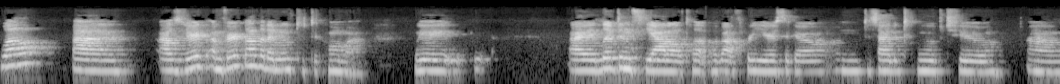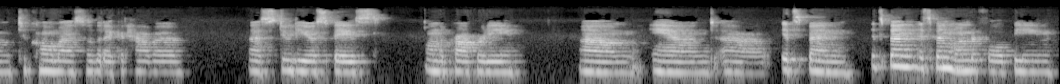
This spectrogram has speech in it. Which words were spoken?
well, uh, I was very, I'm very glad that I moved to Tacoma. We, I lived in Seattle till about three years ago and decided to move to um, Tacoma so that I could have a, a studio space on the property. Um, and uh, it's been it's been it's been wonderful being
